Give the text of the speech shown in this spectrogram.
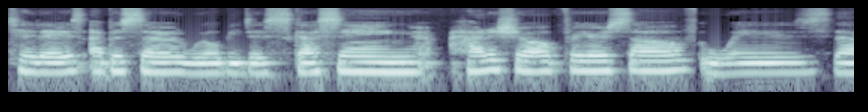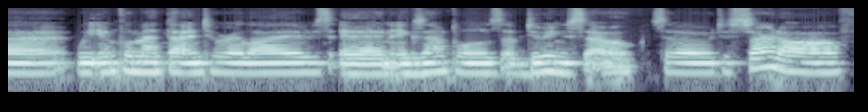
Today's episode, we'll be discussing how to show up for yourself, ways that we implement that into our lives, and examples of doing so. So, to start off,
